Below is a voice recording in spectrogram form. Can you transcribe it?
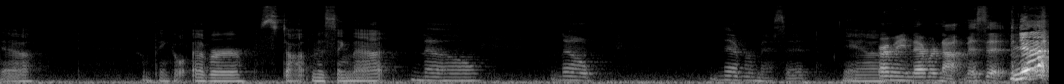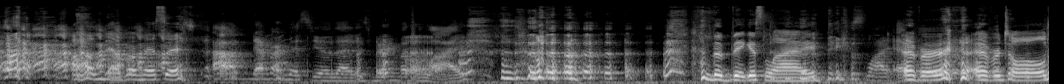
Yeah. I don't think I'll ever stop missing that. No. no, Never miss it. Or, Yeah. I mean, never not miss it. Yeah. I'll never miss it. I'll never miss you. That is very much a lie. the biggest lie the Biggest lie ever. ever ever told.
